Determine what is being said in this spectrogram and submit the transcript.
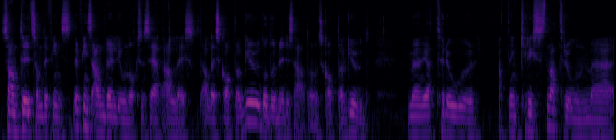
Samtidigt som det finns, det finns andra religioner också som säger att alla är, alla är skapade av Gud och då blir det så här att de är skapade av Gud. Men jag tror att den kristna tron med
